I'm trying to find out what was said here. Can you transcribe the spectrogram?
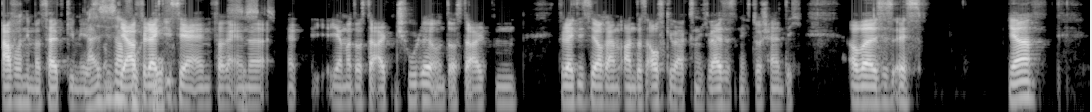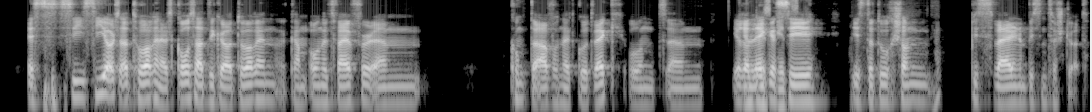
einfach nicht mehr zeitgemäß. Ja, ja vielleicht doof. ist er einfach eine, ein, jemand aus der alten Schule und aus der alten, vielleicht ist er auch anders aufgewachsen, ich weiß es nicht, wahrscheinlich. Aber es ist, es ja, es, sie, sie als Autorin, als großartige Autorin, kann ohne Zweifel, ähm, kommt da einfach nicht gut weg und ähm, ihre Legacy ist dadurch schon bisweilen ein bisschen zerstört.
